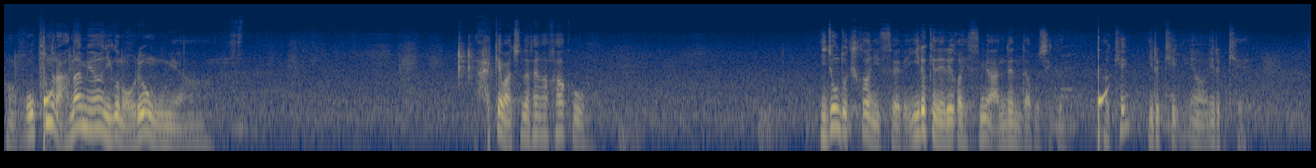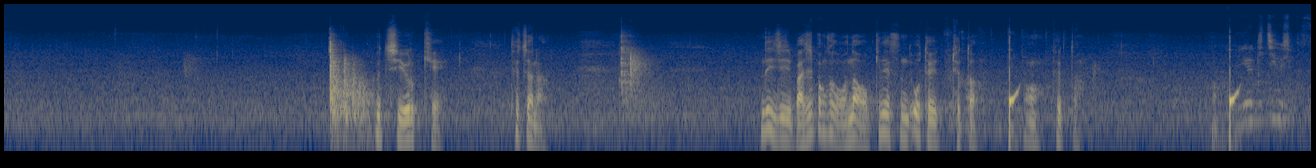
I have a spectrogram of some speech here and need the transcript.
어, 오픈을 안 하면 이건 어려운 공이야. 얇게 맞춘다 생각하고. 이 정도 큐가 있어야 돼. 이렇게 내려가 있으면 안 된다고 지금. 오케이? 이렇게 어, 이렇게. 그렇지 이렇게 됐잖아. 근데 이제 맞을 방사가 워낙 없긴 했었는데, 오 됐, 됐다. 어 됐다. 이렇게 치고 싶었어요.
